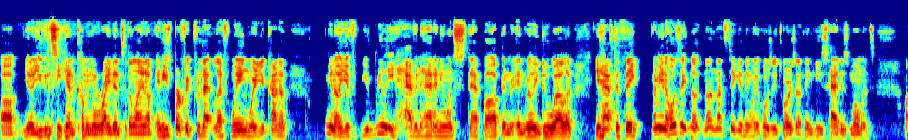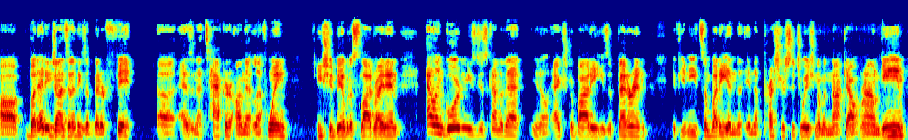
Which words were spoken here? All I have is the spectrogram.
Uh, you know, you can see him coming right into the lineup, and he's perfect for that left wing where you kind of, you know, you you really haven't had anyone step up and, and really do well, and you have to think. I mean, Jose, no, not, not to take anything away from Jose Torres, I think he's had his moments, uh, but Eddie Johnson, I think, is a better fit uh, as an attacker on that left wing. He should be able to slide right in. Alan Gordon, he's just kind of that, you know, extra body. He's a veteran. If you need somebody in the in the pressure situation of a knockout round game,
